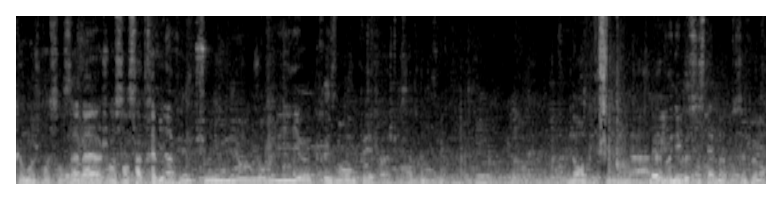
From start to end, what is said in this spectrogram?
comment je ressens ça? Bah, Je ressens ça très bien vu que je suis aujourd'hui euh, présent au PFA, je trouve ça très bien. Non, puis c'est un, bon écosystème, tout simplement.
